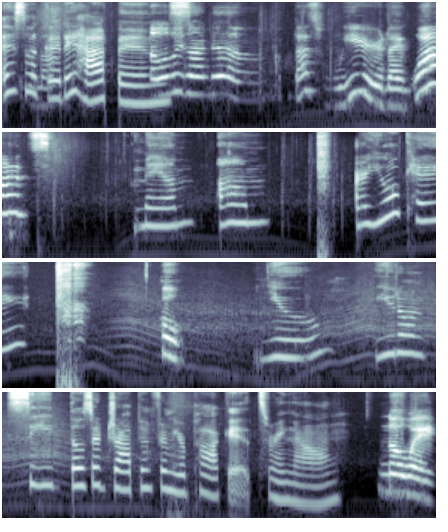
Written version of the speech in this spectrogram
It's not Good good. It happens. So what we gonna do? That's weird. Like what? Ma'am, um, are you okay? Who? You, you don't see those are dropping from your pockets right now. No way.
